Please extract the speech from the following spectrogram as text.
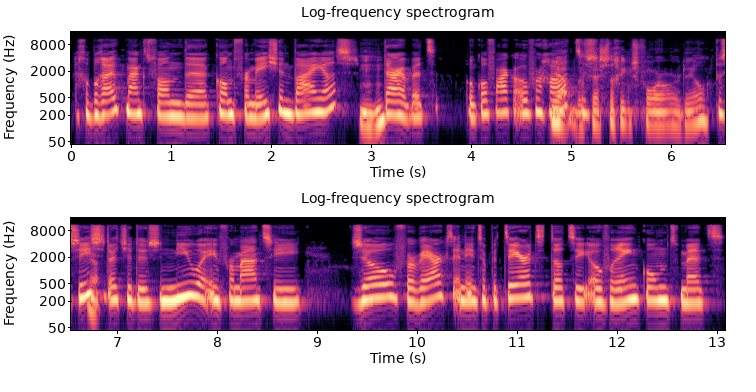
gebruik maakt van de confirmation bias. Mhm. Daar hebben we het ook al vaak over Ja, gehad. Dus bevestigingsvooroordeel. precies, Ja. dat je dus nieuwe informatie zo verwerkt en interpreteert dat die overeenkomt met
